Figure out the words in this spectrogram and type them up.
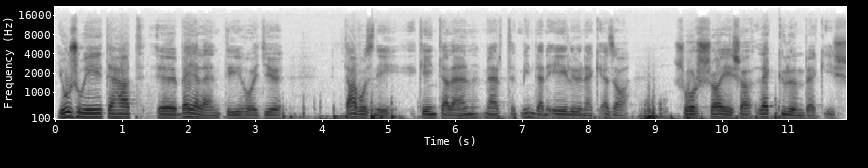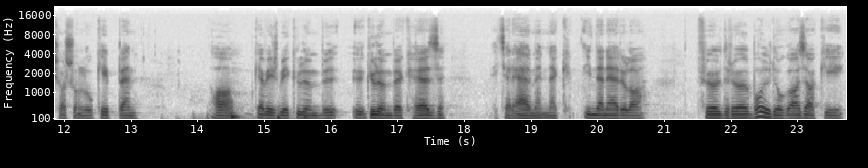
Józsué tehát bejelenti, hogy távozni kénytelen, mert minden élőnek ez a sorsa, és a legkülönbek is hasonlóképpen a kevésbé különbö, különbökhez egyszer elmennek innen erről a földről, boldog az, aki,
